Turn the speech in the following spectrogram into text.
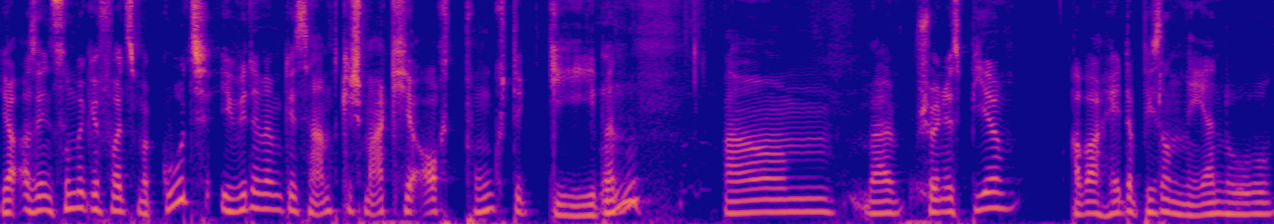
Ja, also in Summe gefällt es mir gut. Ich würde meinem Gesamtgeschmack hier acht Punkte geben. Mhm. Ähm, weil schönes Bier, aber hätte ein bisschen mehr nur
